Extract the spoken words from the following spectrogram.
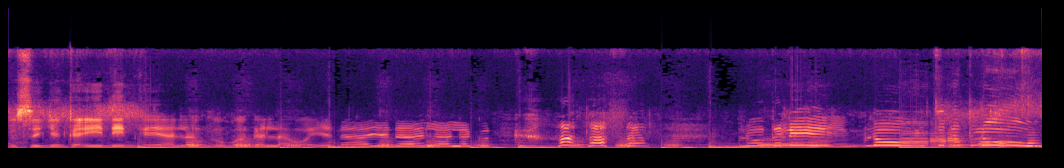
Gusto niyang kainin kaya lang gumagalaw. Ayan na, ayan na, lalagot ka. Blue, dali. Blue, ito na Blue.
